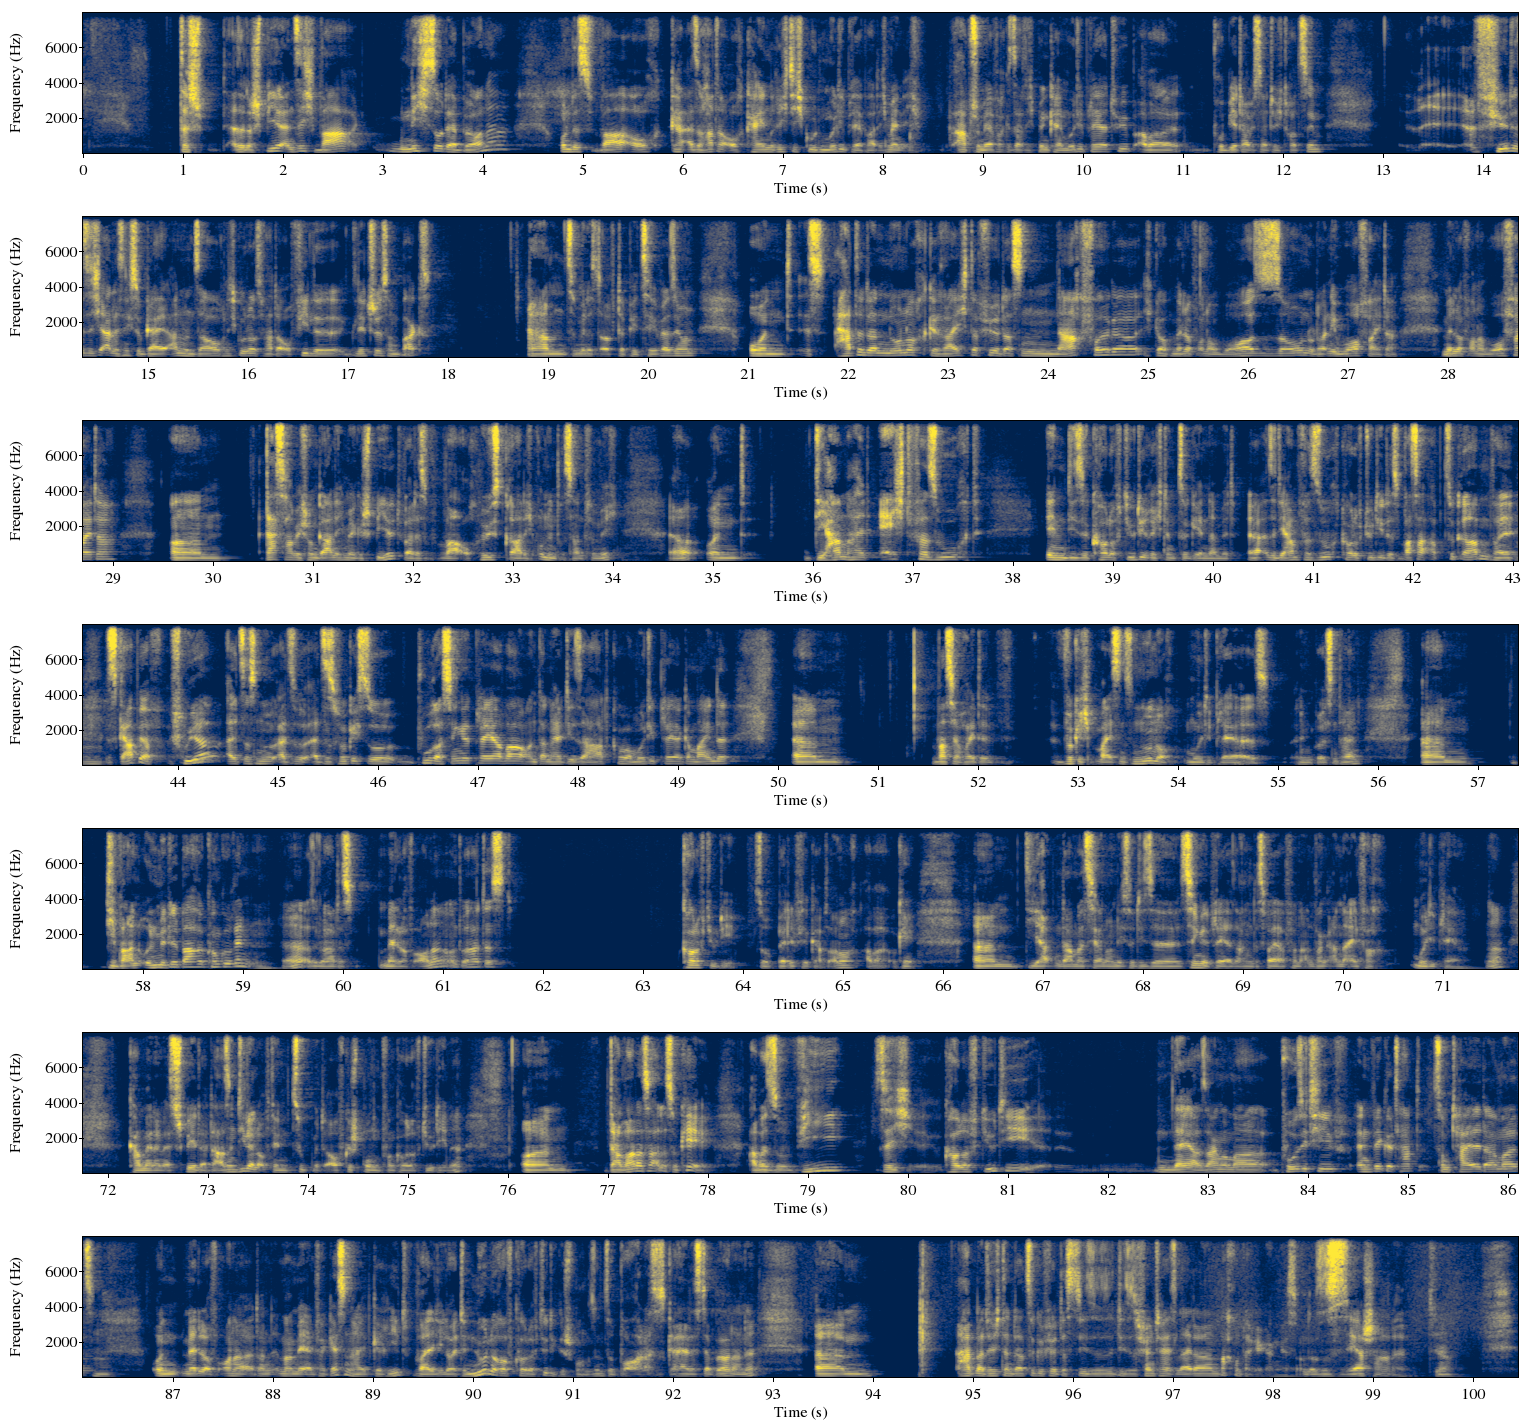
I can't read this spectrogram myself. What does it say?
das, also das Spiel an sich war nicht so der Burner und es war auch, also hatte auch keinen richtig guten Multiplayer-Part. Ich meine, ich habe schon mehrfach gesagt, ich bin kein Multiplayer-Typ, aber probiert habe ich es natürlich trotzdem. Äh, Fühlte sich alles nicht so geil an und sah auch nicht gut aus, hatte auch viele Glitches und Bugs. Ähm, zumindest auf der PC-Version. Und es hatte dann nur noch gereicht dafür, dass ein Nachfolger, ich glaube Medal of Honor Warzone oder nee, Warfighter, Medal of Honor Warfighter, ähm, das habe ich schon gar nicht mehr gespielt, weil das war auch höchstgradig uninteressant für mich. Ja, und die haben halt echt versucht, in diese Call of Duty Richtung zu gehen damit. Ja, also die haben versucht, Call of Duty das Wasser abzugraben, weil mhm. es gab ja früher, als es nur, also als es wirklich so purer Singleplayer war und dann halt diese Hardcore-Multiplayer-Gemeinde, ähm, was ja heute wirklich meistens nur noch Multiplayer ist, in den größten Teilen, ähm, die waren unmittelbare Konkurrenten. Ja? Also du hattest Medal of Honor und du hattest Call of Duty. So, Battlefield gab es auch noch, aber okay. Ähm, die hatten damals ja noch nicht so diese Singleplayer-Sachen. Das war ja von Anfang an einfach Multiplayer. Ne? Kam ja dann erst später. Da sind die dann auf den Zug mit aufgesprungen von Call of Duty. Ne? Ähm, da war das alles okay. Aber so wie sich Call of Duty, äh, naja, sagen wir mal, positiv entwickelt hat, zum Teil damals, mhm. und Medal of Honor dann immer mehr in Vergessenheit geriet, weil die Leute nur noch auf Call of Duty gesprungen sind. So, boah, das ist geil, das ist der Burner, ne? Ähm, hat natürlich dann dazu geführt, dass diese, dieses Franchise leider einen Bach runtergegangen ist. Und das ist sehr schade. Tja.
